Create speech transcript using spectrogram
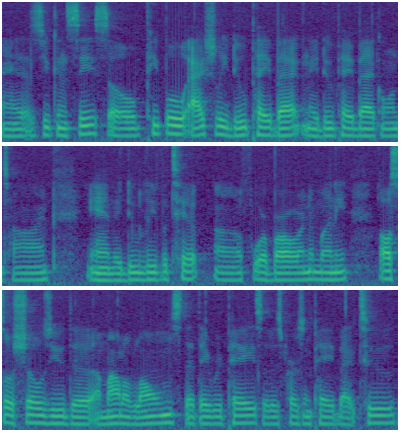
And as you can see, so people actually do pay back and they do pay back on time and they do leave a tip uh, for borrowing the money. Also shows you the amount of loans that they repaid. So this person paid back two,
